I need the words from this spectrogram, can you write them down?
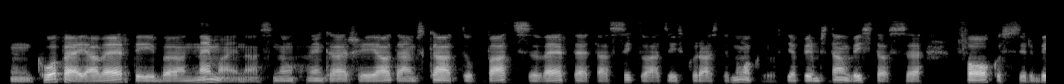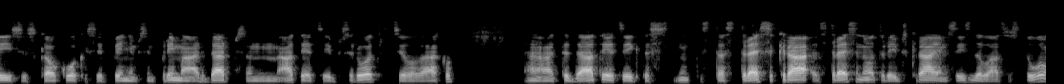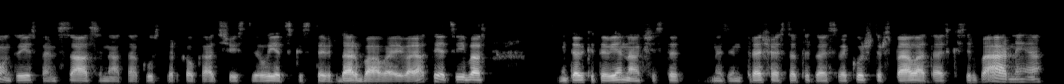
kopējā vērtība nemainās. Nu, vienkārši jautājums, kā tu pats vērtē tās situācijas, kurās tu nokļūst. Ja pirms tam viss tas fokus ir bijis uz kaut ko, kas ir, pieņemsim, primāri darbs un attiecības ar otru cilvēku, tad attiecīgi tas, nu, tas, tas stresa, krā, stresa noturības krājums izdalās uz to, un tu iespējams sāsinātāk uztver kaut kādas šīs lietas, kas tev ir darbā vai, vai attiecībās. Un tad, kad tev ienāk šis te nezinu, trešais, ceturtais vai kurš tur spēlētājs, kas ir bērni, ja?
